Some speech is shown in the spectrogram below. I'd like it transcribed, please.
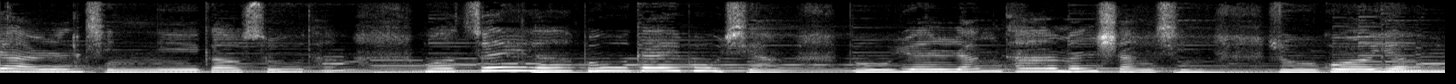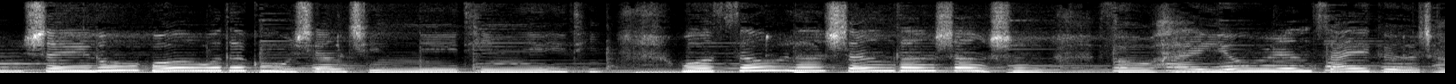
家人，请你告诉他，我醉了，不该不想，不愿让他们伤心。如果有谁路过我的故乡，请你听一听，我走了，山岗上是否还有人在歌唱？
